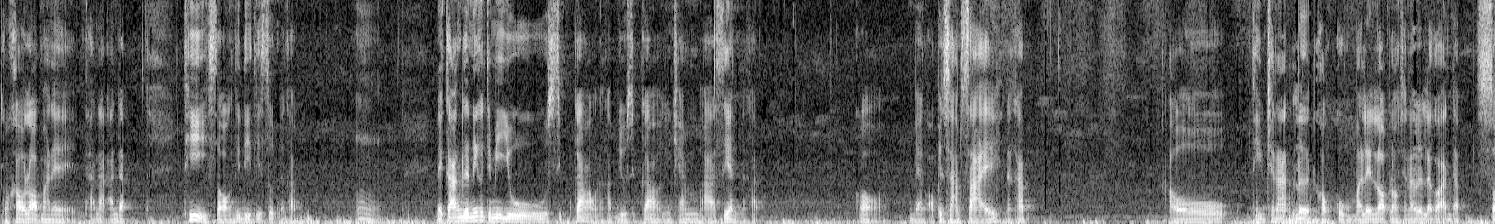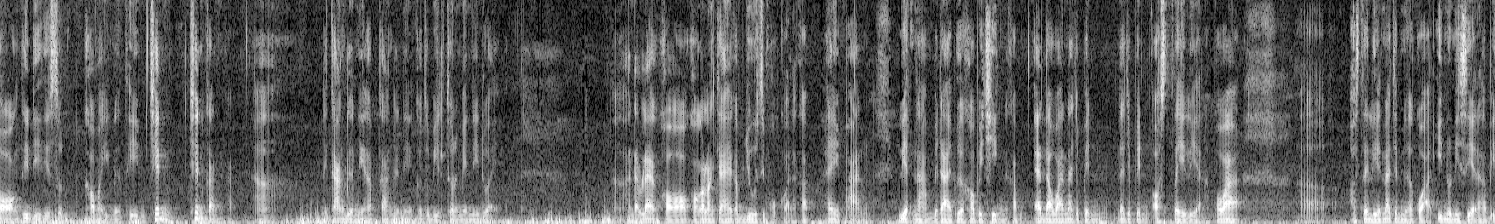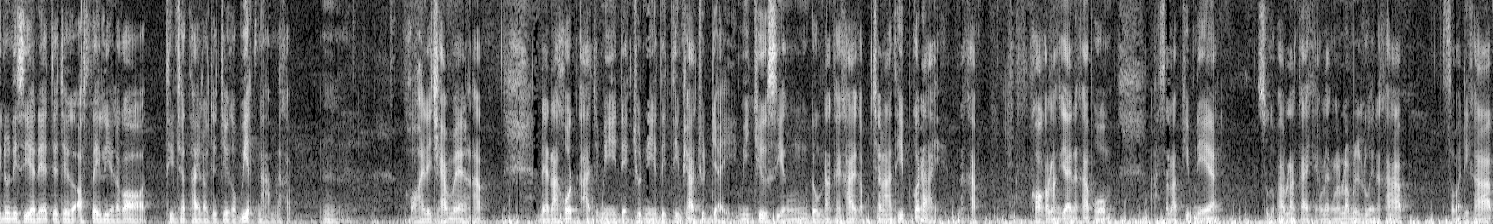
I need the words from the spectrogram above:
ก็เข้ารอบมาในฐานะอันดับที่ 2 ที่ดีที่สุดนะครับ ในกลางเดือนนี้ก็จะมี U19 นะครับ U19 ยิงแชมป์อาเซียนนะครับ ก็แบ่งออกเป็น 3 สายนะครับ เอาทีมชนะเลิศของกลุ่มมาเล่นรอบรองชนะเลิศแล้วก็อันดับ 2 ที่ดีที่สุดเข้ามาอีกหนึ่งทีม เช่นเช่นกันครับในกลางเดือนนี้ครับกลางเดือนนี้ก็จะมีทัวร์นาเมนต์นี้ด้วย อันดับแรกขอขอกำลังใจให้กับ U16 ก่อนนะครับ ให้ผ่านเวียดนามไปได้เพื่อเข้าไปชิงนะครับ แอดเดาว่าน่าจะเป็นน่าจะเป็นออสเตรเลียนะเพราะว่าออสเตรเลียน่าจะเหนือกว่าอินโดนีเซียนะครับ อินโดนีเซียเนี่ยจะเจอกับออสเตรเลีย แล้วก็ทีมชาติไทยเราจะเจอกับเวียดนามนะครับอขอให้ได้แชมป์ไว้นะครับในอนาคตอาจจะมีเด็กชุดนี้ติดทีมชาติชุดใหญ่ มีชื่อเสียงโด่งดังคล้ายๆ กับชนาทิพย์ก็ได้ ขอกำลังใจนะครับผมสำหรับคลิปนี้ สุขภาพร่างกายแข็งแรงร่ำรวยๆนะครับ สวัสดีครับ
